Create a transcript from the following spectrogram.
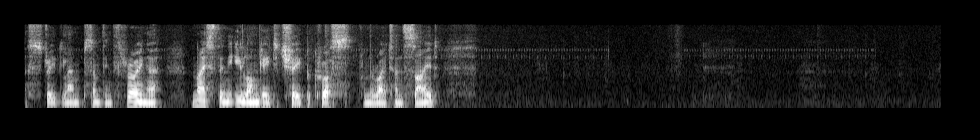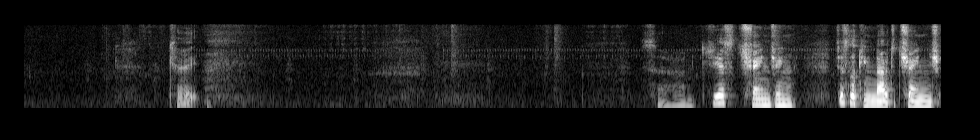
a street lamp, something throwing a nice thin elongated shape across from the right hand side. Okay. So I'm just changing, just looking now to change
